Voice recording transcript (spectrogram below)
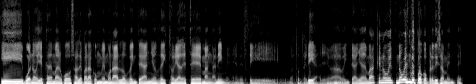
Y bueno, y es que además el juego sale para conmemorar los 20 años de historia de este manga anime. Es decir, no es tontería, lleva 20 años además que no, ven- no vende poco precisamente.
